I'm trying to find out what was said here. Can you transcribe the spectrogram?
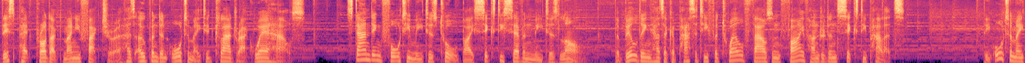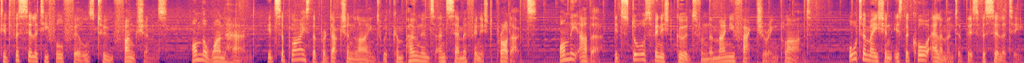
this pet product manufacturer has opened an automated clad-rack warehouse. Standing 40 meters tall by 67 meters long, the building has a capacity for 12,560 pallets. The automated facility fulfills two functions. On the one hand, it supplies the production lines with components and semi-finished products. On the other, it stores finished goods from the manufacturing plant. Automation is the core element of this facility.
